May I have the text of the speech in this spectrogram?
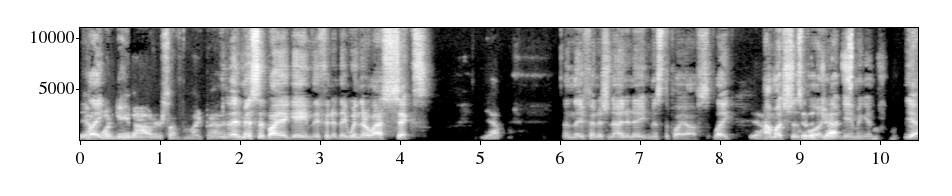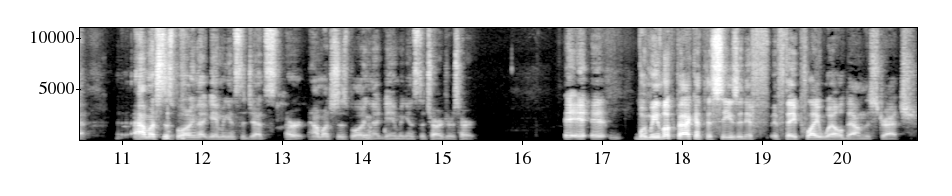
yeah, like- one game out or something like that. They miss it by a game. They fin- They win their last six, Yeah. and they finish nine and eight and miss the playoffs. Like, Yeah. how much does To blowing that game against? Yeah, how much does blowing that game against the Jets hurt? How much does blowing that game against the Chargers hurt? It, it, when we look back at the season, if if they play well down the stretch,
